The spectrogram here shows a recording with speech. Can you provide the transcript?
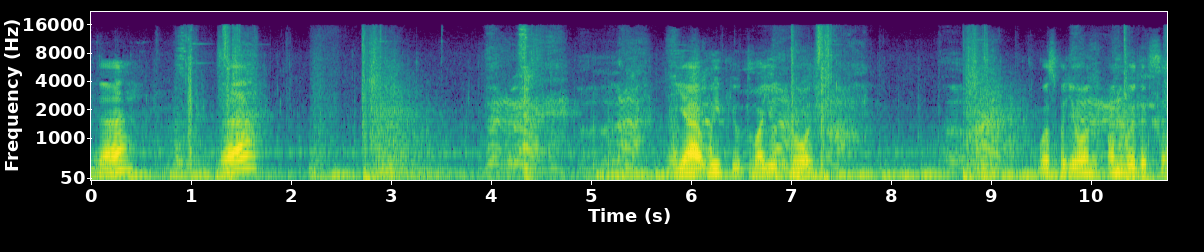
Да? Да? Я выпью твою кровь. Господи, он, он выдохся.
